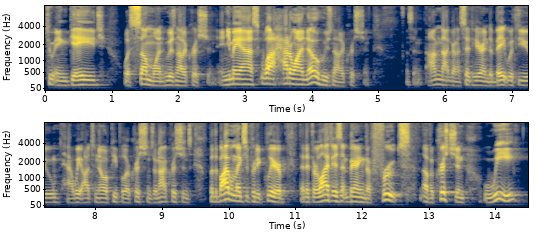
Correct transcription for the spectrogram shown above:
to engage with someone who is not a Christian. And you may ask, well, how do I know who's not a Christian? Listen, I'm not going to sit here and debate with you how we ought to know if people are Christians or not Christians, but the Bible makes it pretty clear that if their life isn't bearing the fruits of a Christian, we,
